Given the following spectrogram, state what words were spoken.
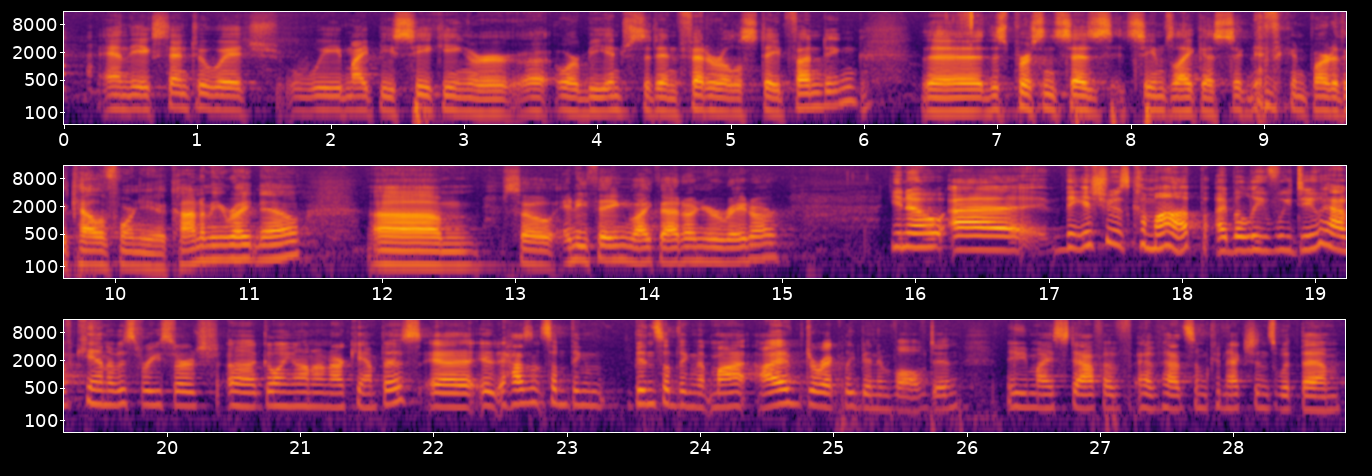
and the extent to which we might be seeking or, uh, or be interested in federal state funding. The, this person says it seems like a significant part of the California economy right now. Um, so anything like that on your radar? You know, uh, the issue has come up. I believe we do have cannabis research uh, going on on our campus. Uh, it hasn't something been something that my, I've directly been involved in. Maybe my staff have, have had some connections with them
